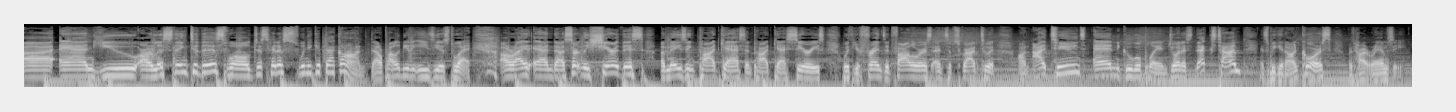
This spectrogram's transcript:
uh, and you are listening to this, well, just hit us when you get back on. That'll probably be the easiest way. All right. And uh, certainly share this amazing podcast and podcast series with your friends and followers and subscribe to it on iTunes and Google Play. And join us next time as we get on course with Hart Ramsey.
